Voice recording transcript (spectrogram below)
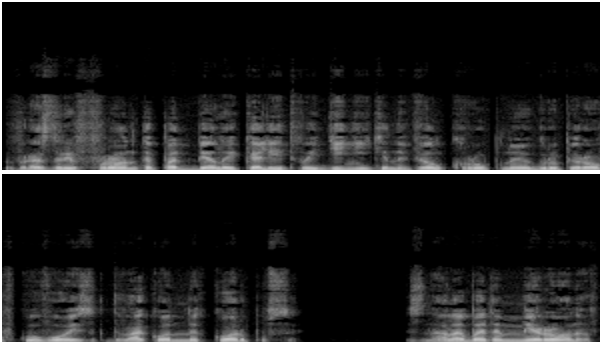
В разрыв фронта под Белой Калитвой Деникин вел крупную группировку войск, два конных корпуса. Знал об этом Миронов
